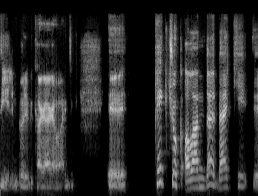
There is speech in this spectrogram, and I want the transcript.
diyelim böyle bir karara vardık. E, pek çok alanda belki e,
